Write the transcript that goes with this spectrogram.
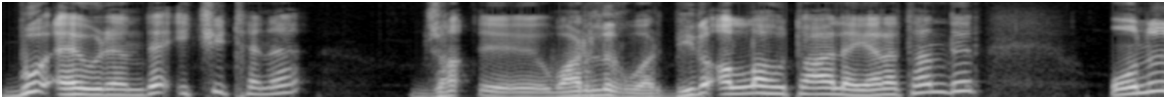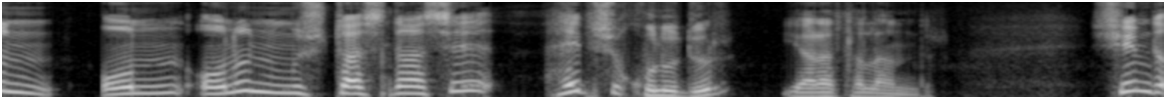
bu evrende iki tane e, varlık var. Biri Allahu Teala yaratandır. Onun on, onun müstesnası hepsi kuludur, yaratılandır. Şimdi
